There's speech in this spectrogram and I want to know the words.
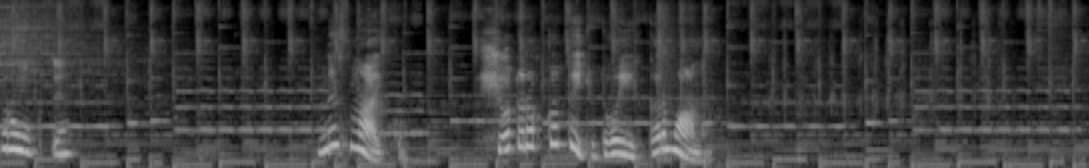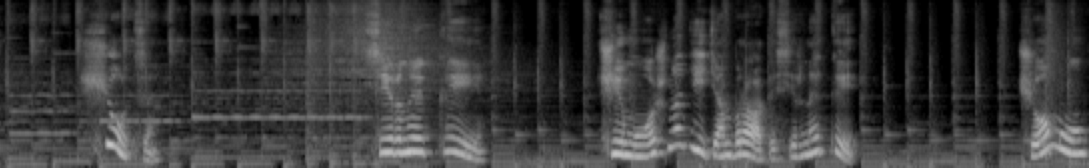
фрукти. Незнайку, що торохкотить у твоїх карманах? Що це? Сірники. Чи можна дітям брати сірники? Чому?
